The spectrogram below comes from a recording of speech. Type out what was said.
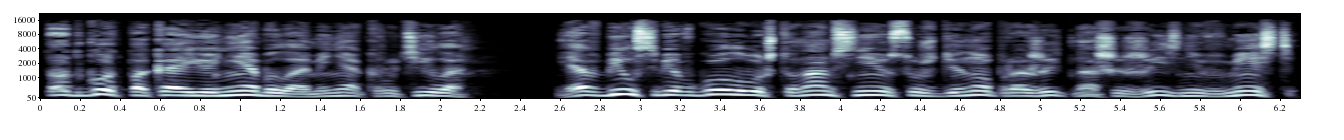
Тот год, пока ее не было, а меня крутило, я вбил себе в голову, что нам с нею суждено прожить наши жизни вместе.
